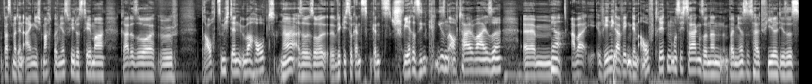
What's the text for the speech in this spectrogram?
was man denn eigentlich macht. Bei mir ist vieles Thema gerade so äh, braucht es mich denn überhaupt? Ne? Also so äh, wirklich so ganz, ganz schwere Sinnkrisen auch teilweise. Ähm, ja. Aber weniger wegen dem Auftreten, muss ich sagen, sondern bei mir ist es halt viel dieses,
